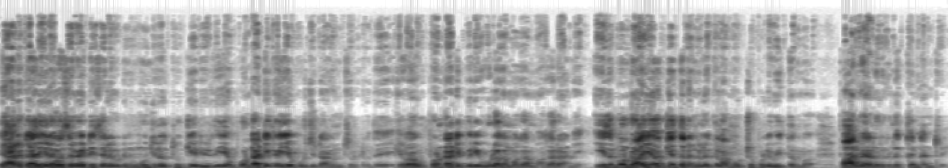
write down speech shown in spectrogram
யாருக்காவது இலவச வேட்டி சேலை விட்டுன்னு மூஞ்சில தூக்கி எறியுது என் பொண்டாட்டி கையை பிடிச்சிட்டாங்கன்னு சொல்கிறது இவன் பொண்டாட்டி பெரிய உலக மக மகாராணி. இது போன்ற அயோக்கியத்தனங்களுக்கெல்லாம் முற்றுப்புள்ளி வைத்த பார்வையாளர்களுக்கு நன்றி.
